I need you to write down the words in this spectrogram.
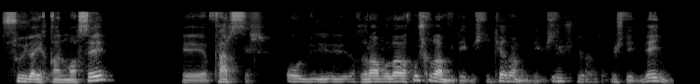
suyla yıkanması e, Fars'tır. O bir gram olarak 3 gram mı demişti? 2 gram mı demişti? Üç dedi. 3 dedi değil mi?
